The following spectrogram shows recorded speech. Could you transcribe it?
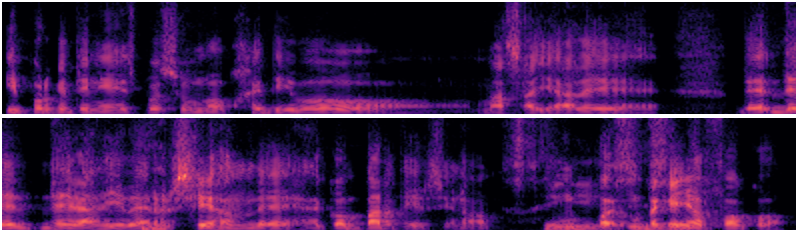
y porque teníais pues un objetivo más allá de, de- de- de la diversión de compartir, sino Sí, un, sí, pequeño sí. foco.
